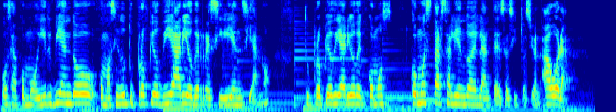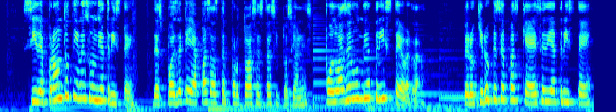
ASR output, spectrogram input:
o sea, como ir viendo, como haciendo tu propio diario de resiliencia, ¿no? Tu propio diario de cómo, cómo estar saliendo adelante de esa situación. Ahora, si de pronto tienes un día triste, después de que ya pasaste por todas estas situaciones, pues va a ser un día triste, ¿verdad? Pero quiero que sepas que a ese día triste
